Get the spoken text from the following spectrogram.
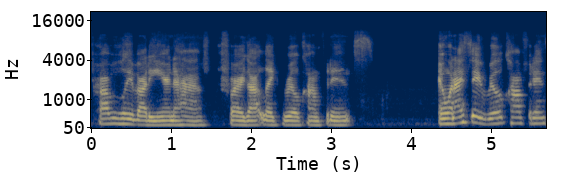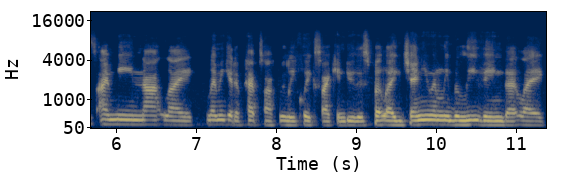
probably about a year and a half before I got like real confidence. And when I say real confidence, I mean not like, let me get a pep talk really quick so I can do this, but like genuinely believing that like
